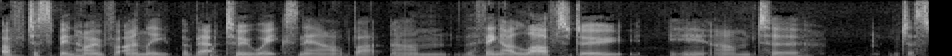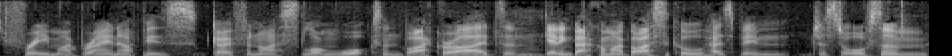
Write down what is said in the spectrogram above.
I've just been home for only about two weeks now, but um, the thing I love to do um, to just free my brain up is go for nice long walks and bike rides, and Mm. getting back on my bicycle has been just awesome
